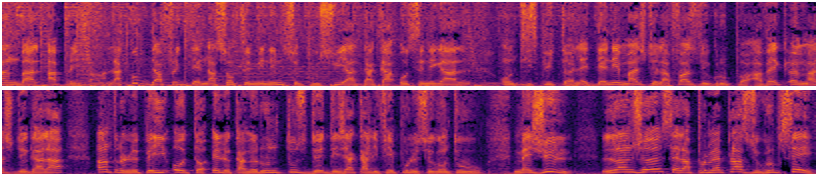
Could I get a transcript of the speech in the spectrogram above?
handball à présent. La Coupe d'Afrique des Nations féminines se poursuit à Dakar au Sénégal. On dispute les derniers matchs de la phase de groupe avec un match de gala entre le pays hôte et le Cameroun, tous deux déjà qualifiés pour le second tour. Mais Jules, l'enjeu, c'est la première place du groupe C.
